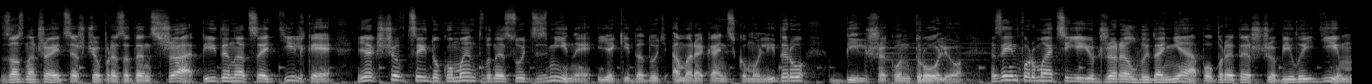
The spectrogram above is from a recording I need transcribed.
Зазначається, що президент США піде на це тільки, якщо в цей документ внесуть зміни, які дадуть американському лідеру більше контролю. За інформацією джерел видання, попри те, що Білий Дім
